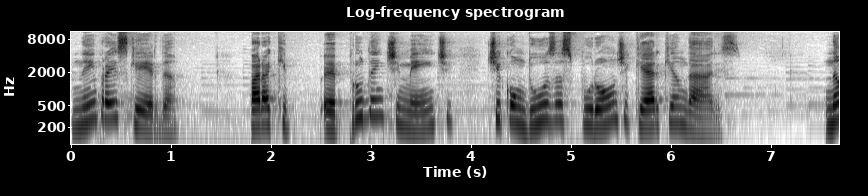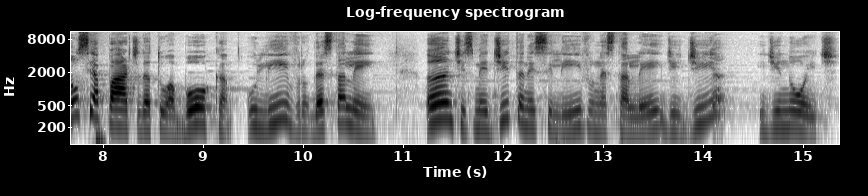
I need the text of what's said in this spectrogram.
nem para a esquerda, para que é, prudentemente te conduzas por onde quer que andares. Não se aparte da tua boca o livro desta lei. Antes, medita nesse livro, nesta lei, de dia e de noite,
